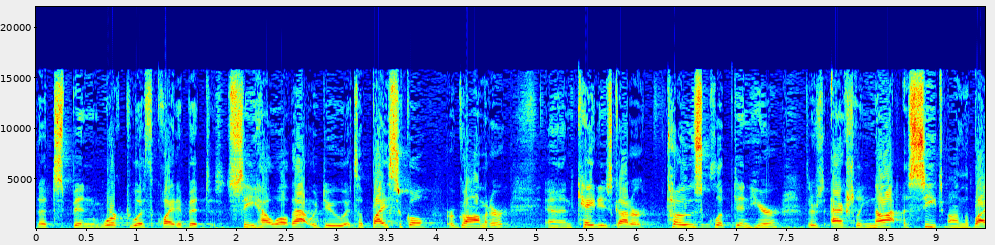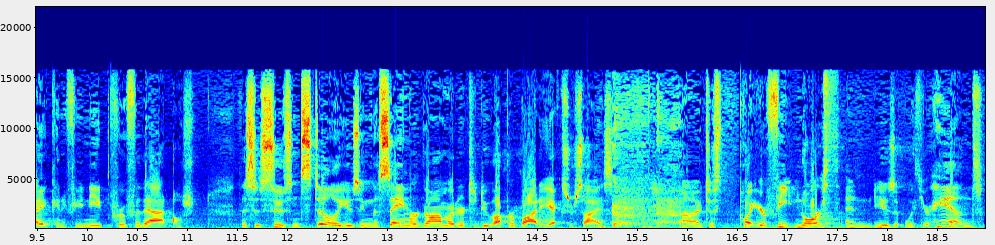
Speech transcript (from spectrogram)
that's been worked with quite a bit to see how well that would do. It's a bicycle ergometer. and Katie's got her toes clipped in here. There's actually not a seat on the bike, and if you need proof of that, I'll this is Susan Still using the same ergometer to do upper body exercise. Uh, just point your feet north and use it with your hands.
